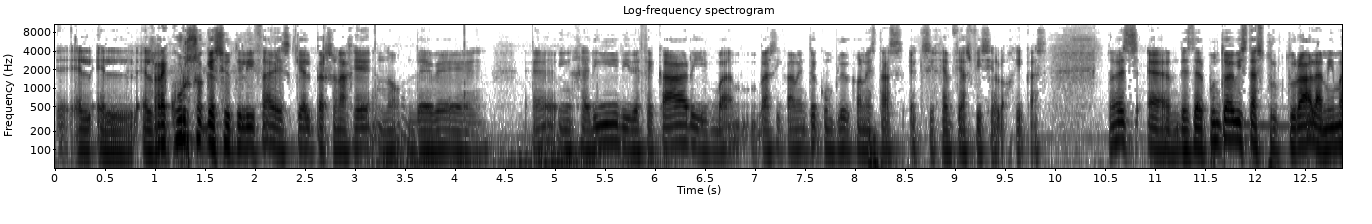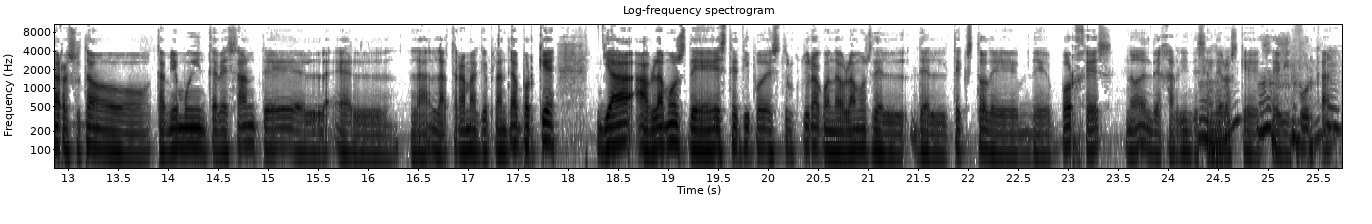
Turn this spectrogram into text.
el, recurso que se utiliza es que el personaje no debe eh, ingerir y defecar y básicamente cumplir con estas exigencias fisiológicas. Entonces, eh, desde el punto de vista estructural, a mí me ha resultado también muy interesante la, trama que plantea, porque ya hablamos de este tipo de estructura cuando hablamos del, texto de, Borges, ¿no? el de Jardín de Senderos que se bifurcan,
